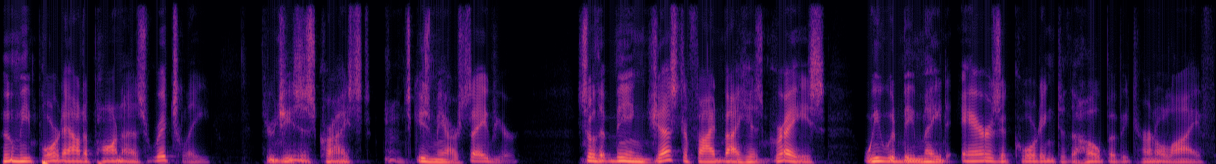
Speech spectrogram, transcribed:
whom he poured out upon us richly through Jesus Christ, excuse me, our Savior, so that being justified by his grace, we would be made heirs according to the hope of eternal life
